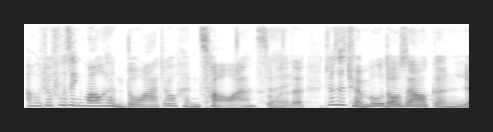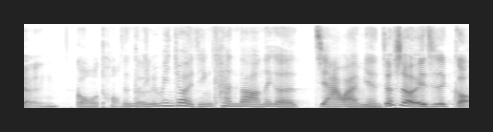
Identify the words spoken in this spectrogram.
啊，我觉得附近猫很多啊，就很吵啊什么的，就是全部都是要跟人沟通。真的，你明明就已经看到那个家外面就是有一只狗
